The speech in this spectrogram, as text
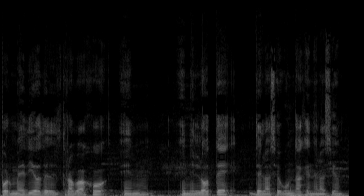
por medio del trabajo en el lote de la segunda generación.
